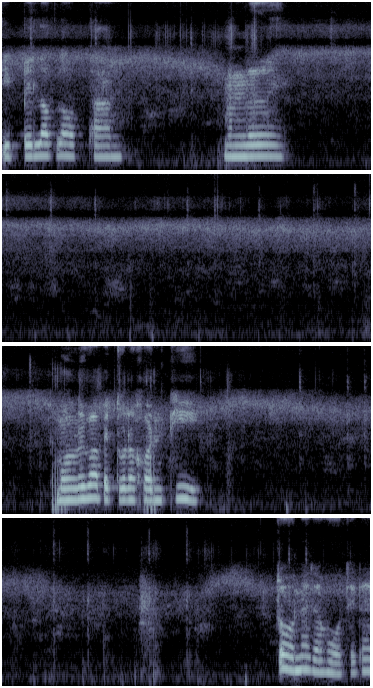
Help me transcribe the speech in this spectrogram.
ติดไปรอบๆทางมันเลย มองเลยว่าเป็นตัวละครที่ก็น่าจะโหดใช้ได้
